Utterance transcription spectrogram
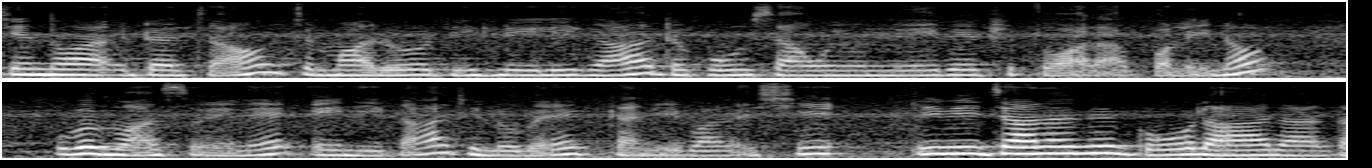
ကျင်းသွားတဲ့အတွက်ကြောင့်ကျမတို့ဒီလှေလေးကတကူဆောင်ဝင်လေးပဲဖြစ်သွားတာပေါ့လေနော် ဥပမာဆိုရင်လည်းအိမ်ဒီကဒီလိုပဲကန်နေပါတယ်ရှင်ဒီမြေကြားလန်းနဲ့ကိုလာရတာက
